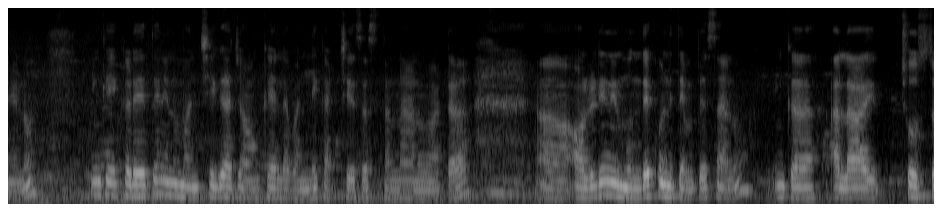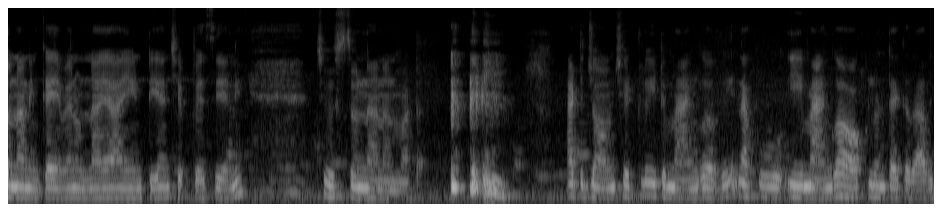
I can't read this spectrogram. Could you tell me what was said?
నేను. ఇంకా ఇక్కడైతే నేను మంచిగా జామకాయలు అవన్నీ కట్ చేసేస్తున్నాను అనమాట ఆల్రెడీ నేను ముందే కొన్ని తెంపేశాను. ఇంకా అలా చూస్తున్నాను ఇంకా ఏమైనా ఉన్నాయా ఏంటి అని చెప్పేసి అని చూస్తున్నాను అనమాట అటు జామ చెట్లు ఇటు మ్యాంగో అవి. నాకు ఈ మ్యాంగో ఆకులు ఉంటాయి కదా అవి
